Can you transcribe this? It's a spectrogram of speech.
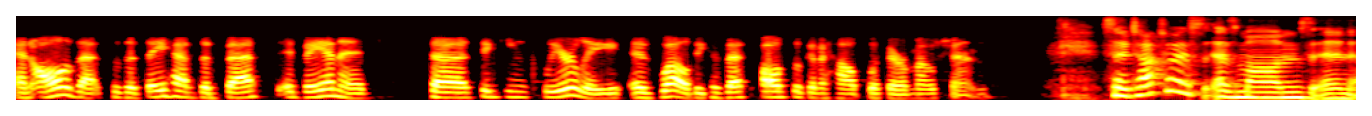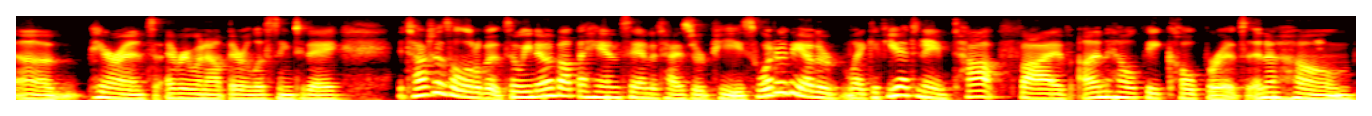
and all of that, so that they have the best advantage to thinking clearly as well, because that's also going to help with their emotions. So, talk to us as moms and um, parents, everyone out there listening today. Talk to us a little bit. So, we know about the hand sanitizer piece. What are the other, like, if you had to name top five unhealthy culprits in a home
